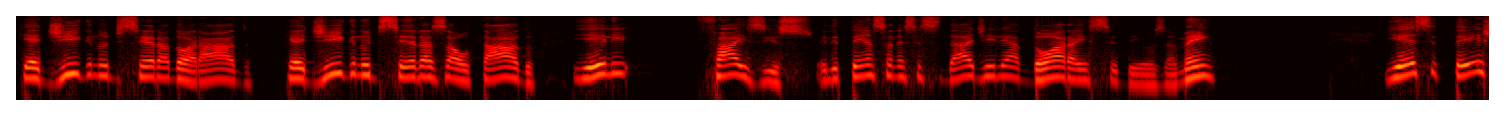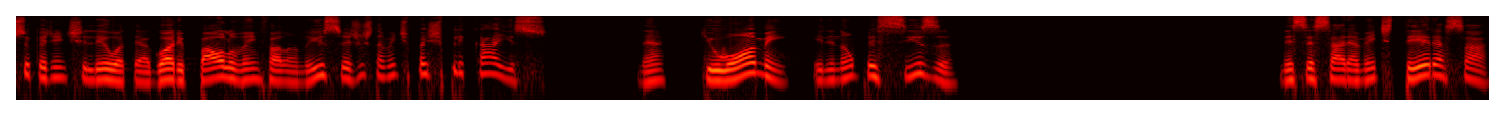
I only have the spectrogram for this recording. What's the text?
que é digno de ser adorado, que é digno de ser exaltado, e ele faz isso, ele tem essa necessidade ele adora esse Deus, amém? E esse texto que a gente leu até agora, e Paulo vem falando isso, é justamente para explicar isso, né? Que o homem, ele não precisa necessariamente ter essa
